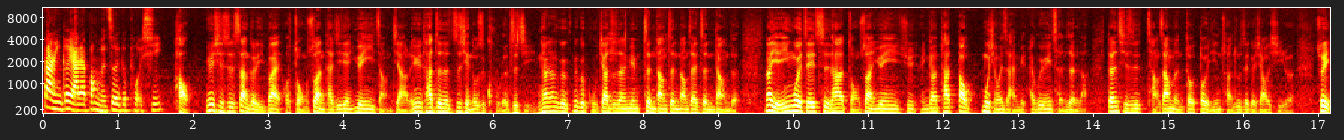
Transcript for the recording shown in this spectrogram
大人哥也要来帮我们做一个剖析。好。因为其实上个礼拜哦，总算台积电愿意涨价了，因为它真的之前都是苦了自己。你看那个那个股价就在那边震荡、震荡再震荡的。那也因为这一次它总算愿意去，应该它到目前为止还没还不愿意承认了。但其实厂商们都都已经传出这个消息了，所以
